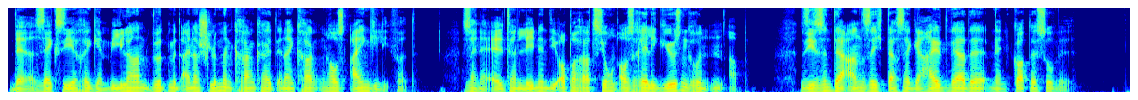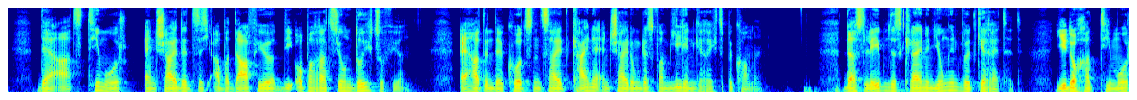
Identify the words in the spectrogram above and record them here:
Der sechsjährige Milan wird mit einer schlimmen Krankheit in ein Krankenhaus eingeliefert. Seine Eltern lehnen die Operation aus religiösen Gründen ab. Sie sind der Ansicht, dass er geheilt werde, wenn Gott es so will. Der Arzt Timur entscheidet sich aber dafür, die Operation durchzuführen. Er hat in der kurzen Zeit keine Entscheidung des Familiengerichts bekommen. Das Leben des kleinen Jungen wird gerettet. Jedoch hat Timur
